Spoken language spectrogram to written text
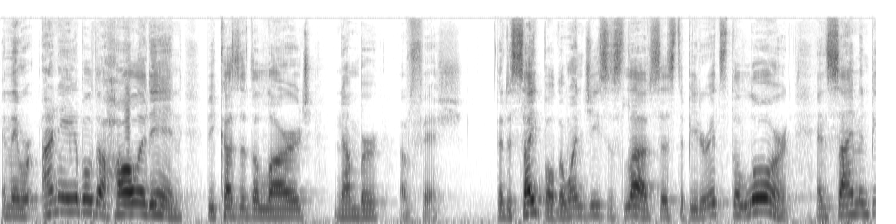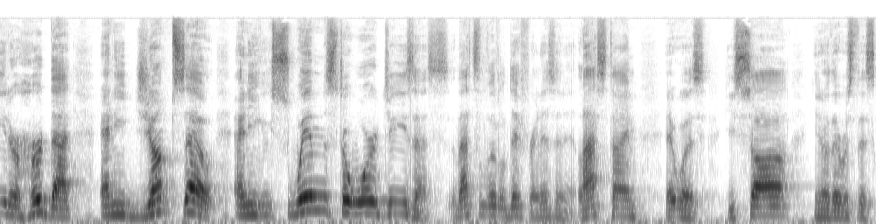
And they were unable to haul it in because of the large number of fish. The disciple, the one Jesus loves, says to Peter, It's the Lord. And Simon Peter heard that and he jumps out and he swims toward Jesus. That's a little different, isn't it? Last time it was, he saw, you know, there was this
